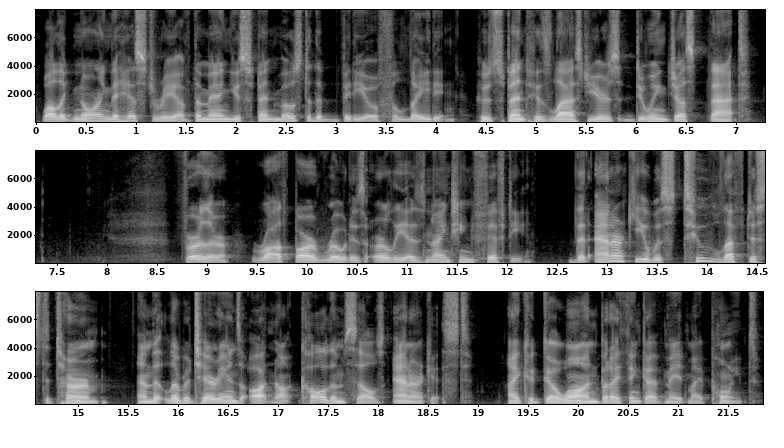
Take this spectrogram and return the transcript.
while ignoring the history of the man you spent most of the video filleting, who spent his last years doing just that. Further, Rothbard wrote as early as 1950 that anarchy was too leftist a term and that libertarians ought not call themselves anarchist. I could go on, but I think I've made my point.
